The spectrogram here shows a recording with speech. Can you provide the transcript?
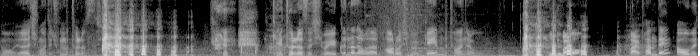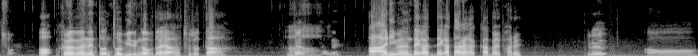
어 여자친구한테 존나 털렸어. 개 털렸어 씨발 일 끝나자마자 바로 씨발 게임부터 하냐고. 어? 말판데? 아홉 초? 어 그러면은 똔토 미든가 보다. 야 조졌다. 아, 몇아 아니면은 내가 내가 따라갈까? 말파를? 그래 어.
